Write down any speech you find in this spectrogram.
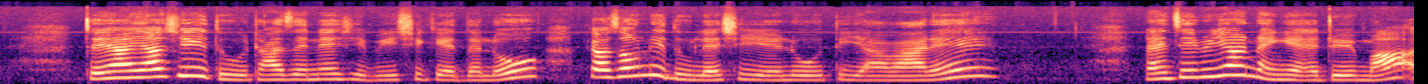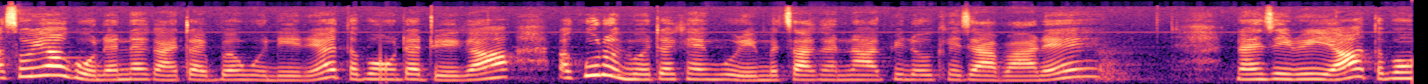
။တရားရရှိသူဒါဇင်နဲ့ရှိပြီးရှိခဲ့တယ်လို့ပျောက်ဆုံးနေသူလည်းရှိရလို့သိရပါတယ်။နိုင်ဂျီးရီးယားနိုင်ငံအတွင်းမှာအစိုးရကိုလက်နက်ကတိုက်ပွဲဝင်နေတဲ့တပုံတက်တွေကအခုလိုမျိုးတိုက်ခိုက်မှုတွေမကြာခဏပြုလုပ်ခဲ့ကြပါတယ်။ နိုင်ဂျီးရီးယားတပုံ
